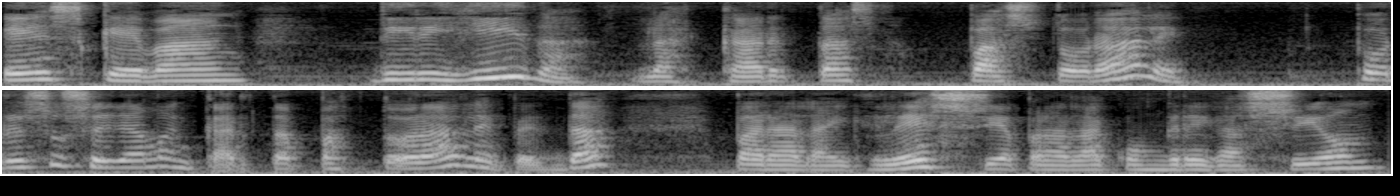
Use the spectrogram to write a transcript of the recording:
es que van dirigidas las cartas pastorales. Por eso se llaman cartas pastorales, ¿verdad? Para la iglesia, para la congregación.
